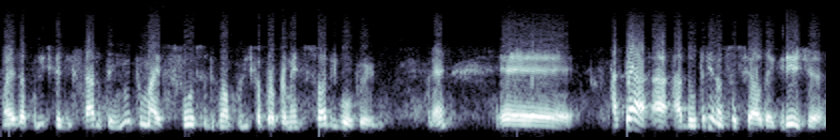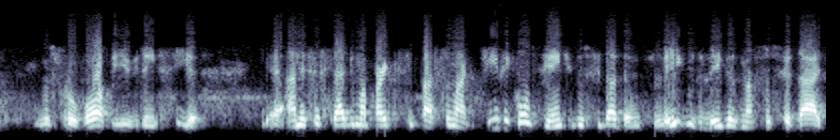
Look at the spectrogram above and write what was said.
Mas a política de Estado tem muito mais força do que uma política propriamente só de governo. Né? É, até a, a, doutrina social da igreja nos provoca e evidencia é, a necessidade de uma participação ativa e consciente dos cidadãos, leigos e leigas na sociedade.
